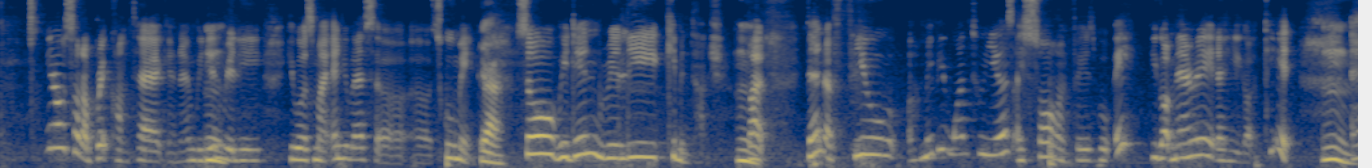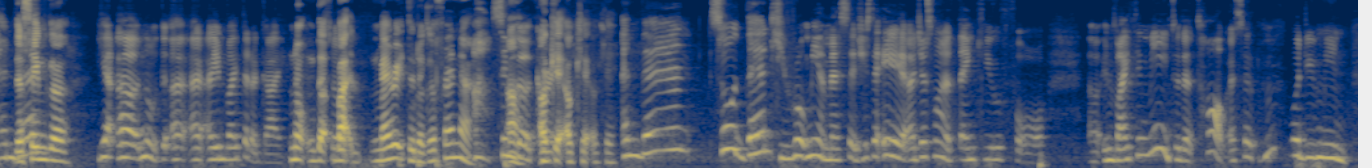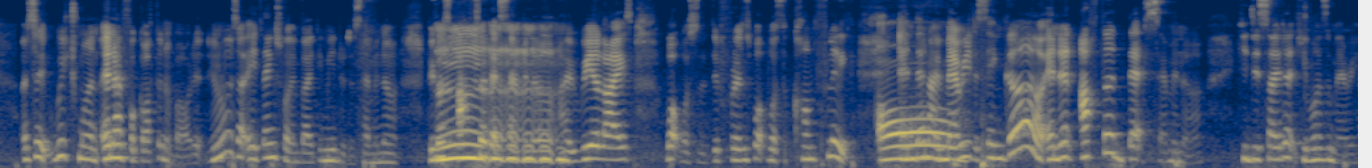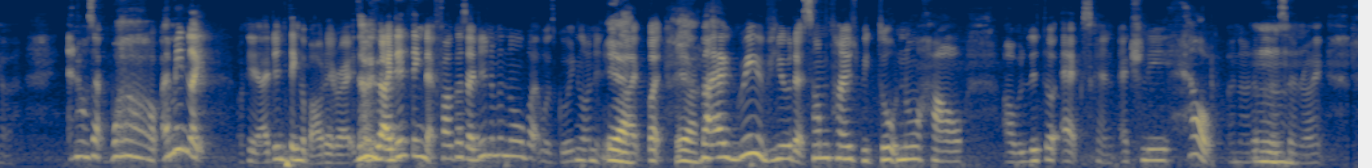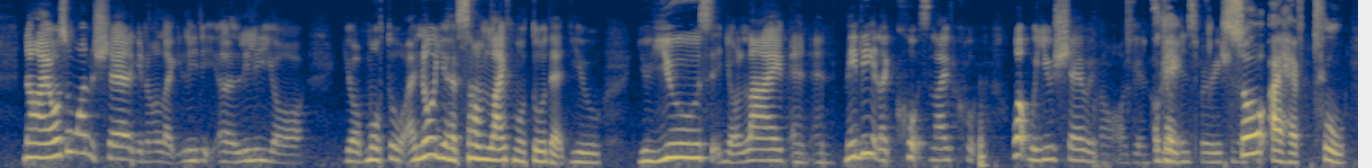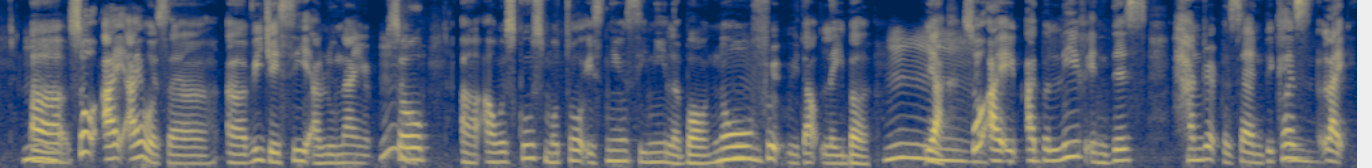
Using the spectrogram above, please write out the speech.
you know, sort of break contact, and then we didn't mm. really. He was my NUS uh, uh, schoolmate. Yeah. So we didn't really keep in touch. Mm. But then a few, uh, maybe one two years, I saw on Facebook, hey, he got married and he got kid. Mm. And the same girl. Yeah, uh, no, the, I, I- invited a guy, No, the, So- but married to the girlfriend lah. ah, single. Ah, correct. okay, okay, okay. And then, so then he wrote me a message. He said, Hey, I just want to thank you for uh, inviting me to that talk. I said, hmm, What do you mean? I said, Which one? And I've forgotten about it. You know, it's like, Hey, thanks for inviting me to the seminar. Because Mm, after that mm, mm, mm, seminar, mm, mm. I realized what was the difference, what was the conflict. Oh. And then I married the same girl. And then after that seminar, he decided he wants to marry her. And I was like, Wow. I mean, like, okay, I didn't think about it, right? I didn't think that far because I didn't even know what was going on in Yeah. life. But Yeah. but I agree with you that sometimes we don't know how our little acts can actually help another Mm. person, right? Now, I also want to share, you know, like Lily, uh, Lily, your your motto. I know you have some life motto that you you use in your life, and and maybe like quotes, life quote. What will you share with our audience? Okay, inspiration. So I have two. Mm. Uh, so I I was a, a VJC alumni. Mm. So uh, our school's motto is "Nil Sine Labore," no Mm. fruit without labor. Yeah. So I I believe in this hundred percent because Mm. like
